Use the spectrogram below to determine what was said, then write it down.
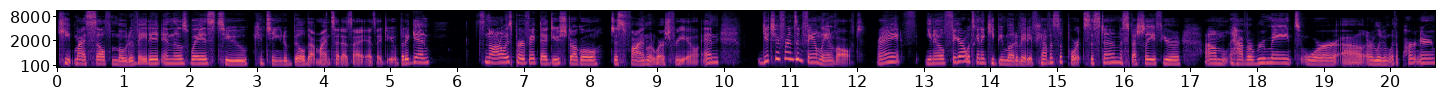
keep myself motivated in those ways to continue to build that mindset as I as I do. But again, it's not always perfect. I do struggle. Just find what works for you and get your friends and family involved, right? You know, figure out what's going to keep you motivated. If you have a support system, especially if you're um, have a roommate or uh, or living with a partner,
